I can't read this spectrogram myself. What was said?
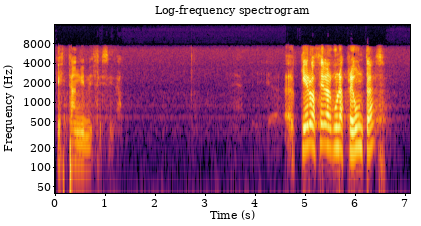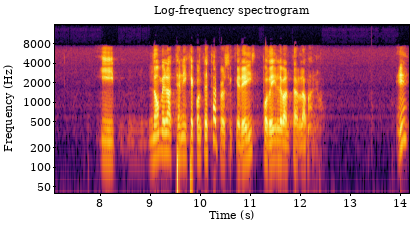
que están en necesidad. Quiero hacer algunas preguntas y no me las tenéis que contestar, pero si queréis podéis levantar la mano. ¿Eh?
